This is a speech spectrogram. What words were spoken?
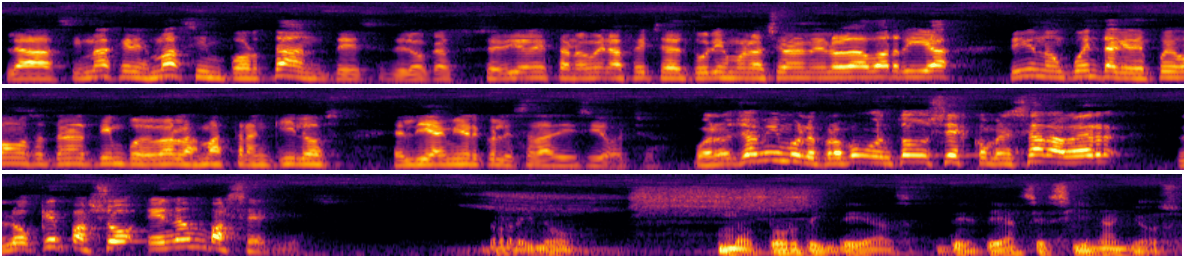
las imágenes más importantes de lo que sucedió en esta novena fecha del Turismo Nacional en Olavarría, teniendo en cuenta que después vamos a tener tiempo de verlas más tranquilos el día miércoles a las 18. Bueno, ya mismo le propongo entonces comenzar a ver lo que pasó en ambas series. Renault, motor de ideas desde hace 100 años.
